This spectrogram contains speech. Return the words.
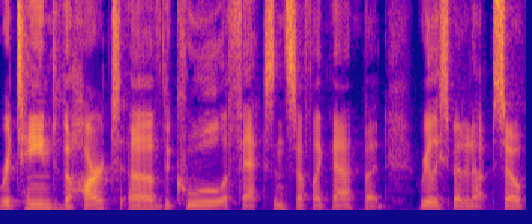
retained the heart of the cool effects and stuff like that, but really sped it up. So,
